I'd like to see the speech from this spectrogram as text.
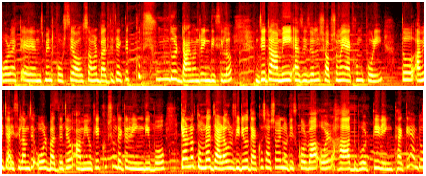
বড় একটা অ্যারেঞ্জমেন্ট করছে। অলসো আমার বার্থডেতে একটা খুব সুন্দর ডায়মন্ড রিং দিছিল, যেটা আমি অ্যাজ ইউজুয়াল সবসময় এখন পরি। তো আমি চাইছিলাম যে ওর বার্থডেতেও আমি ওকে খুব সুন্দর একটা রিং দিব। কেননা তোমরা যারা ওর ভিডিও দেখো, সবসময় নোটিস করবা ওর হাত ভর্তি রিং থাকে অ্যান্ড ও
